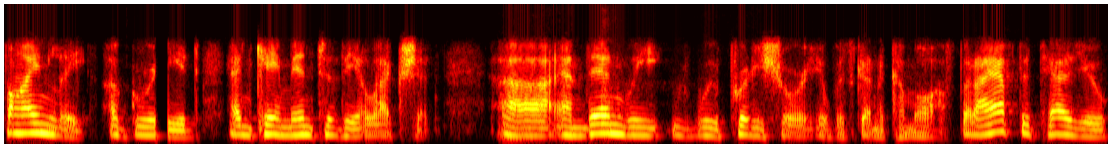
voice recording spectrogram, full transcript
finally agreed and came into the election. Uh, and then we, we were pretty sure it was going to come off. But I have to tell you,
